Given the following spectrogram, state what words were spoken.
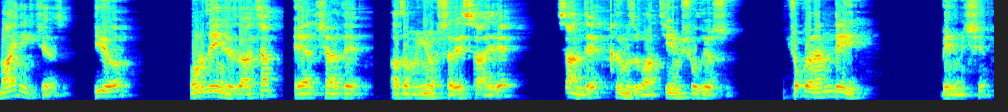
mining cihazı diyor. Onu deyince zaten eğer içeride adamın yoksa vesaire sen de kırmızı bantı yemiş oluyorsun. Çok önemli değil benim için.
